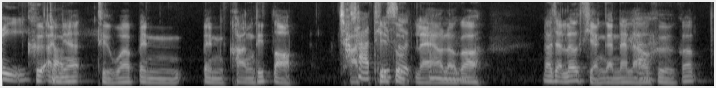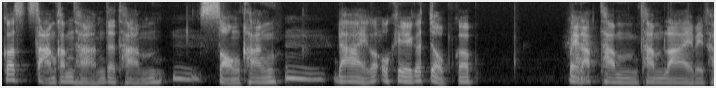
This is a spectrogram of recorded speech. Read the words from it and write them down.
64 คืออันเนี้ยถือว่าเป็นเป็นครั้งที่ตอบชัดชัดที่ที่สุสุดดแล้วอืมแล้วก็น่าจะเลิกเถียงกันได้แล้วค่ะคือ ก็ก็สามคำถามแต่ถามอืมสองครั้งอืมได้ก็โอเคก็จบก็ไปค่ะรับทำทำลายไปท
